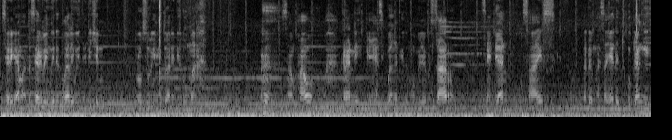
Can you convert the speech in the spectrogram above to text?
Seri M atau seri limited pokoknya limited edition brosurnya itu ada di rumah. Somehow wah keren nih kayaknya asik banget gitu mobilnya besar sedan full size gitu. pada masanya dan cukup canggih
